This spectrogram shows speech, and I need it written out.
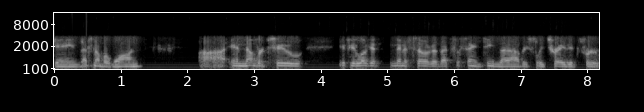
game. That's number one. Uh, and number two, if you look at Minnesota, that's the same team that obviously traded for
